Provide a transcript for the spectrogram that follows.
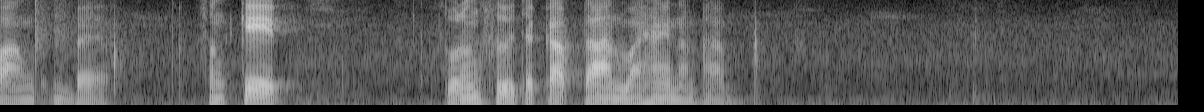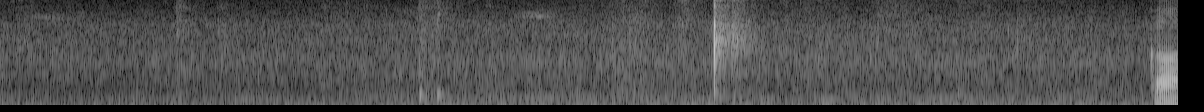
วางเป็นแบบสังเกต ตัวหนังสือจะกลับด้านไว้ให้นะครับ ก็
